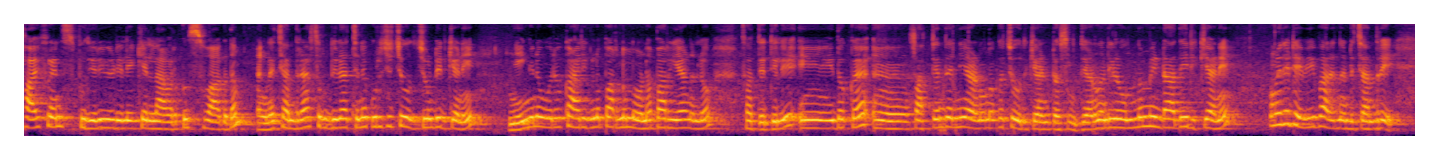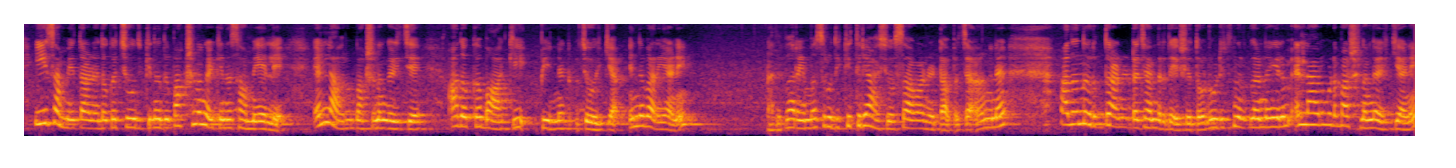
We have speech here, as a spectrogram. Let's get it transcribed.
ഹായ് ഫ്രണ്ട്സ് പുതിയൊരു വീഡിയോയിലേക്ക് എല്ലാവർക്കും സ്വാഗതം. അങ്ങനെ ചന്ദ്ര ശ്രുതിയുടെ അച്ഛനെ കുറിച്ച് ചോദിച്ചുകൊണ്ടിരിക്കുകയാണ്. നീ ഇങ്ങനെ ഓരോ കാര്യങ്ങൾ പറഞ്ഞു നോണ പറയുകയാണല്ലോ. സത്യത്തിൽ ഇതൊക്കെ സത്യം തന്നെയാണോ എന്നൊക്കെ ചോദിക്കാൻ കേട്ടോ ശ്രുതിയാണെന്നുണ്ടെങ്കിൽ ഒന്നും മിണ്ടാതെ ഇരിക്കുകയാണ്. അങ്ങനെ രവി പറയുന്നുണ്ട് ചന്ദ്രേ ഈ സമയത്താണ് ഇതൊക്കെ ചോദിക്കുന്നത് ഭക്ഷണം കഴിക്കുന്ന സമയമല്ലേ? എല്ലാവരും ഭക്ഷണം കഴിച്ച്? അതൊക്കെ ബാക്കി പിന്നെ ചോദിക്കാം എന്ന് പറയുകയാണേ. അത് പറയുമ്പോൾ ശ്രുതിക്ക് ഇത്തിരി ആശ്വാസമാണ് കേട്ടോ. അപ്പോൾ അങ്ങനെ അത് നിർത്തുകയാണ് കേട്ടോ ചന്ദ്രദേശത്തോട് കൂടിയിട്ട് നിർത്തുകയാണെങ്കിലും എല്ലാവരും കൂടെ ഭക്ഷണം കഴിക്കുകയാണ്.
